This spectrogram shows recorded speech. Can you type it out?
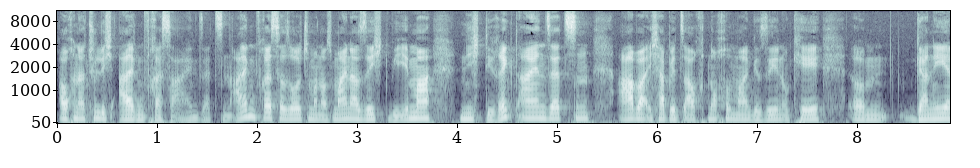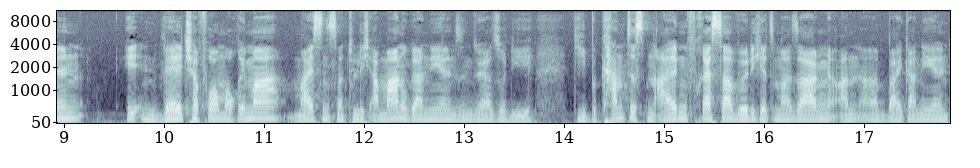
auch natürlich Algenfresser einsetzen. Algenfresser sollte man aus meiner Sicht wie immer nicht direkt einsetzen, aber ich habe jetzt auch noch einmal gesehen, okay, ähm, Garnelen in welcher Form auch immer, meistens natürlich Amano-Garnelen sind ja so die, die bekanntesten Algenfresser, würde ich jetzt mal sagen, an, äh, bei Garnelen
